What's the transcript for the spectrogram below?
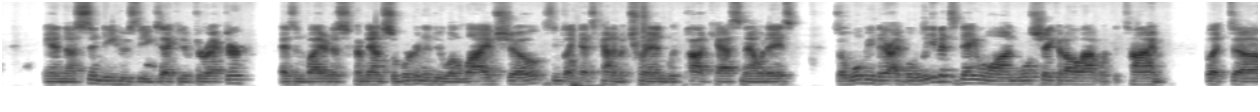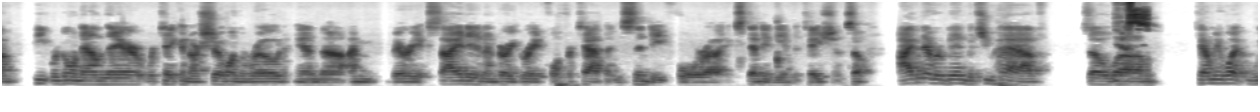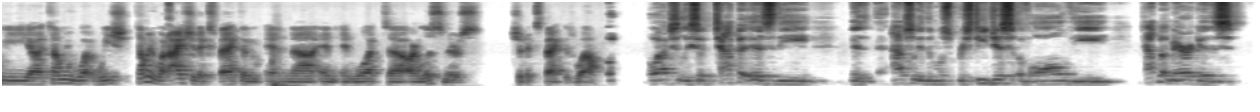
And uh, Cindy, who's the executive director, has invited us to come down. So we're going to do a live show. Seems like that's kind of a trend with podcasts nowadays. So we'll be there. I believe it's day one. We'll shake it all out with the time. But um, Pete, we're going down there. We're taking our show on the road, and uh, I'm very excited and I'm very grateful for TAPA and Cindy for uh, extending the invitation. So I've never been, but you have. So yes. um, tell me what we uh, tell me what we sh- tell me what I should expect, and and uh, and, and what uh, our listeners should expect as well. Oh, absolutely. So TAPA is the is absolutely the most prestigious of all the TAPA Americas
